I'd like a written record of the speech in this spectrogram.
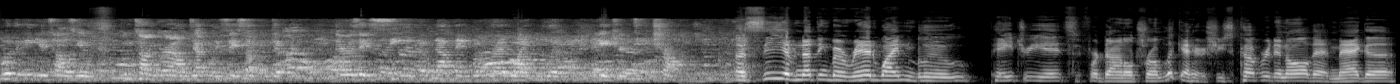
what the media tells you, boots on ground definitely say something different. There is a sea of nothing but red, white, and blue patriots in Trump. A sea of nothing but red, white, and blue Patriots for Donald Trump. Look at her. She's covered in all that MAGA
